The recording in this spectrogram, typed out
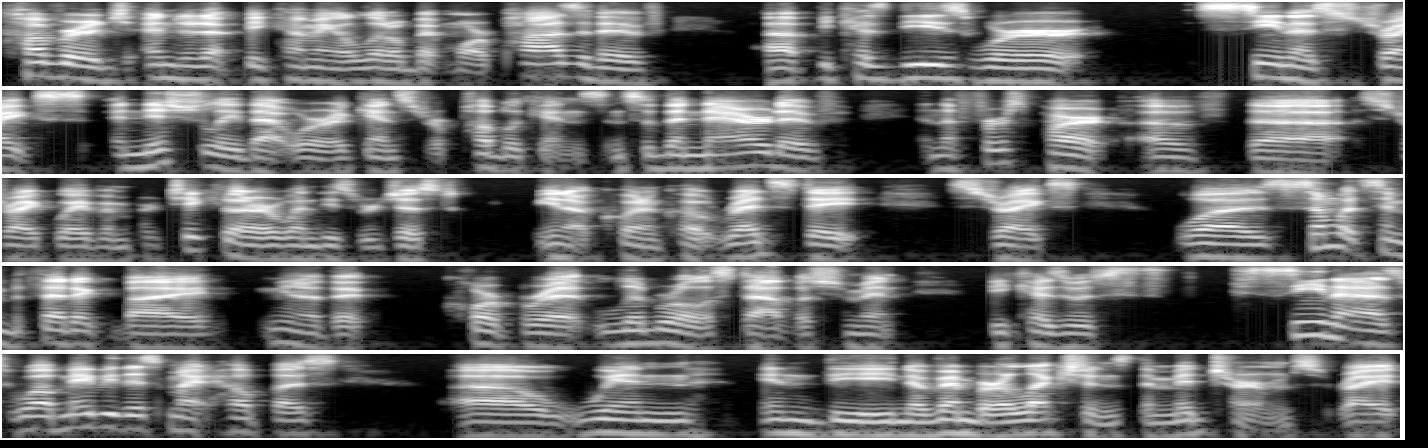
coverage ended up becoming a little bit more positive uh, because these were seen as strikes initially that were against Republicans. And so the narrative in the first part of the strike wave, in particular, when these were just you know, quote unquote red state strikes was somewhat sympathetic by, you know, the corporate liberal establishment because it was seen as, well, maybe this might help us uh, win in the November elections, the midterms, right?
